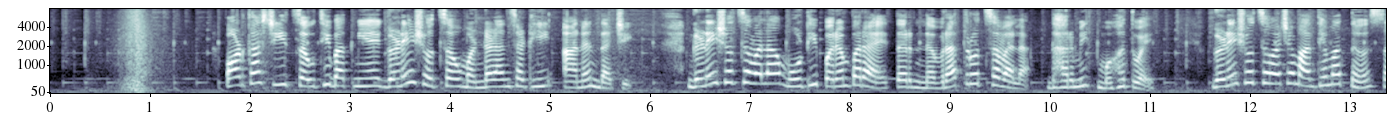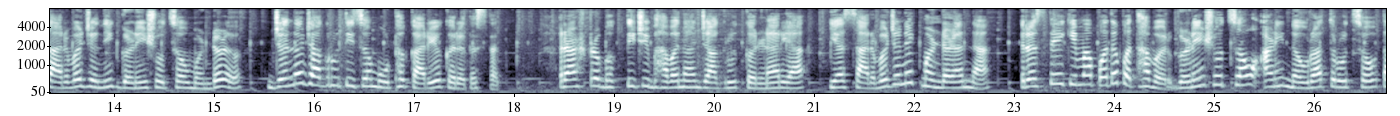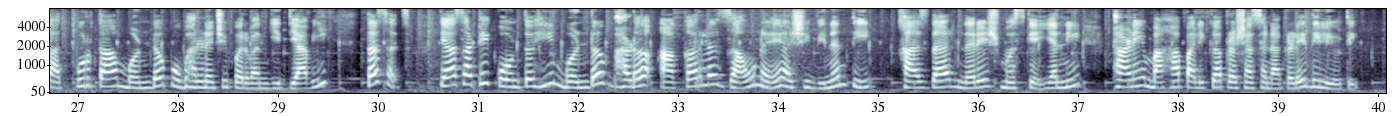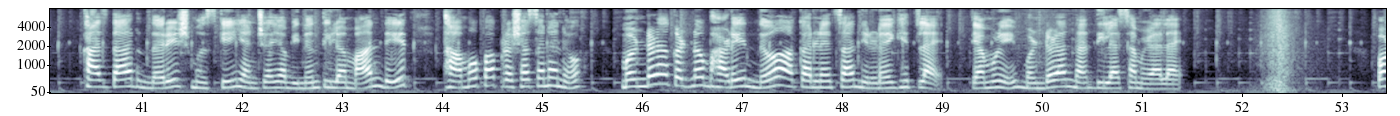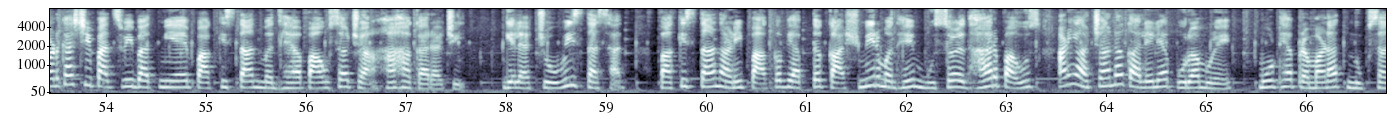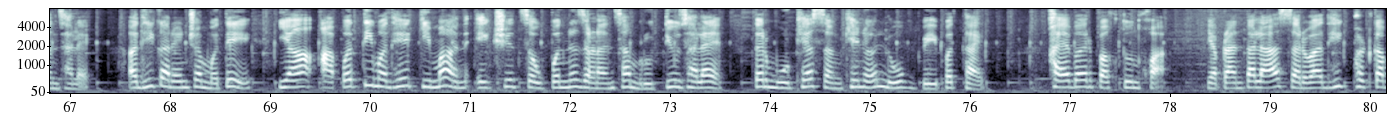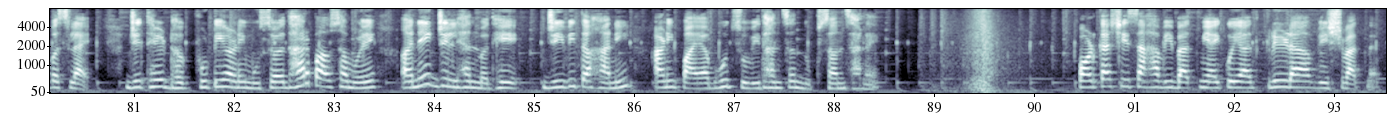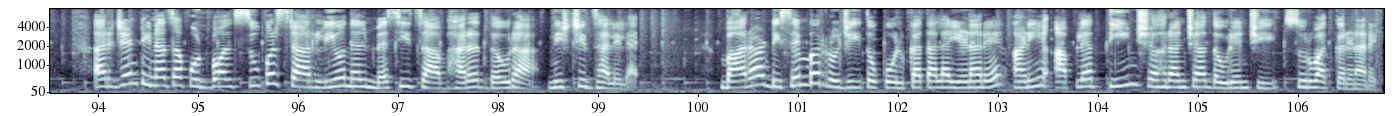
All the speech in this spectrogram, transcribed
पॉडकास्टची चौथी बातमी आहे गणेशोत्सव मंडळांसाठी आनंदाची. गणेशोत्सवाला मोठी परंपरा आहे तर नवरात्रोत्सवाला धार्मिक महत्त्व आहे. गणेशोत्सवाच्या माध्यमातून सार्वजनिक गणेशोत्सव मंडळं जनजागृतीचं मोठं कार्य करत असतात. राष्ट्रभक्तीची भावना जागृत करणाऱ्या या सार्वजनिक मंडळांना रस्ते किंवा पदपथावर गणेशोत्सव आणि नवरात्रोत्सव तात्पुरता मंडप उभारण्याची परवानगी द्यावी तसंच त्यासाठी कोणतंही मंडप भाडं आकारलं जाऊ नये अशी विनंती खासदार नरेश म्हस्के यांनी ठाणे महापालिका प्रशासनाकडे दिली होती. खासदार नरेश म्हस्के यांच्या या विनंतीला मान देत थामोपा प्रशासनानं मंडळाकडनं भाडे न आकारण्याचा निर्णय घेतलाय. त्यामुळे मंडळांना दिलासा मिळालाय. पॉडकास्टची पाचवी बातमी आहे पाकिस्तानमधल्या पावसाच्या हाहाकाराची. गेल्या चोवीस तासात पाकिस्तान आणि पाकव्याप्त काश्मीरमध्ये मुसळधार पाऊस आणि अचानक आलेल्या पुरामुळे मोठ्या प्रमाणात नुकसान झालंय. अधिकाऱ्यांच्या मते या आपत्तीमध्ये किमान एकशे चौपन्न जणांचा मृत्यू झालाय तर मोठ्या संख्येनं लोक बेपत्ता आहेत. खैबर पख्तुनख्वा या प्रांताला सर्वाधिक फटका बसलाय जिथे ढगफुटी आणि मुसळधार पावसामुळे अनेक जिल्ह्यांमध्ये जीवितहानी आणि पायाभूत सुविधांचं नुकसान झालंय. पॉडकास्टची सहावी बातमी ऐकूयात क्रीडा विश्वातनं. अर्जेंटिनाचा फुटबॉल सुपरस्टार लिओनेल मेसीचा भारत दौरा निश्चित झालेला आहे. बारा डिसेंबर रोजी तो कोलकाताला येणार आहे आणि आपल्या तीन शहरांच्या दौऱ्यांची सुरुवात करणार आहे.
